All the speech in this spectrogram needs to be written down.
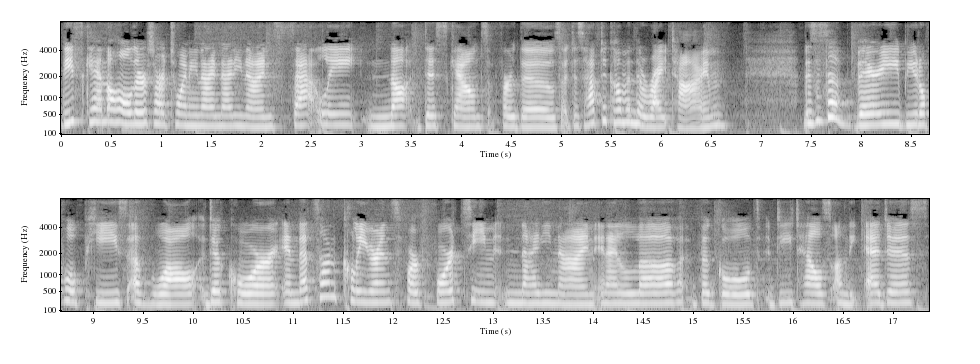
These candle holders are $29.99. Sadly, not discounts for those. I just have to come in the right time. This is a very beautiful piece of wall decor and that's on clearance for $14.99 and I love the gold details on the edges.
